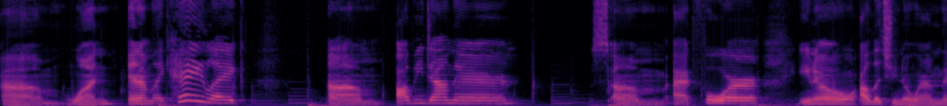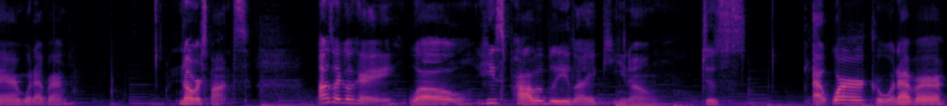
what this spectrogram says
um 1 and I'm like, "Hey, like um, I'll be down there um, at four. You know, I'll let you know where I'm there, whatever. No response. I was like, okay, well, he's probably like, you know, just at work or whatever.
